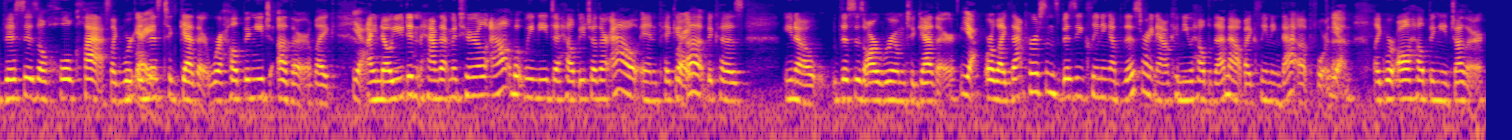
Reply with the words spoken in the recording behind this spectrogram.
This is a whole class. Like we're in this together. We're helping each other. Like Yeah. I know you didn't have that material out, but we need to help each other out and pick it Right. up because you know this is our room together Yeah. or like that person's busy cleaning up this right now can you help them out by cleaning that up for them Yeah. like we're all helping each other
